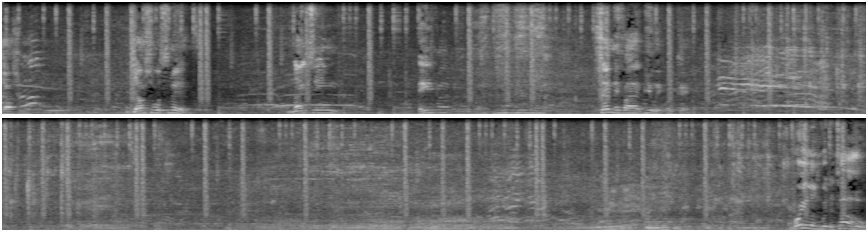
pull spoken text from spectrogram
Joshua. Joshua Smith. 1985? 75 Buick. Okay. Braylon with the Tahoe.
